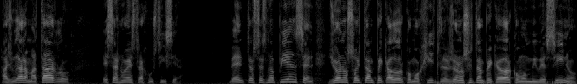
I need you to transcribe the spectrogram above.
ayudar a matarlo. Esa es nuestra justicia. Entonces no piensen, yo no soy tan pecador como Hitler, yo no soy tan pecador como mi vecino,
